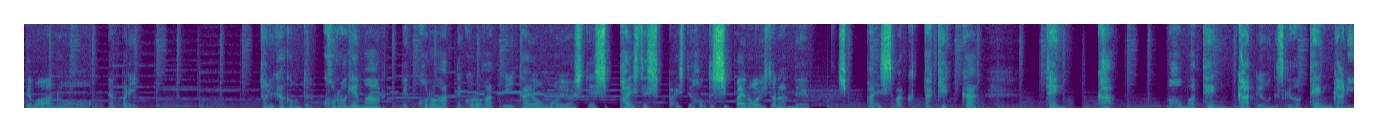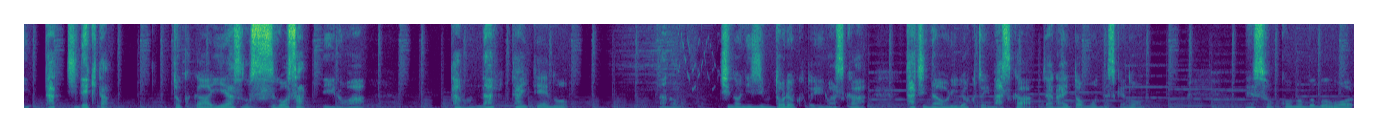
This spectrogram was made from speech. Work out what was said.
でも、あの、やっぱり、とにかく本当に転げ回るって、転がって転がって痛い思いをして、失敗して失敗して、本当に失敗の多い人なんで、失敗しまくった結果、天下、まあ、本場天下って呼ぶんですけど、天下にタッチできた。徳川家康の凄さっていうのは、多分並大抵のあの血のにじむ努力といいますか、立ち直り力といいますか、じゃないと思うんですけど、そこの部分を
